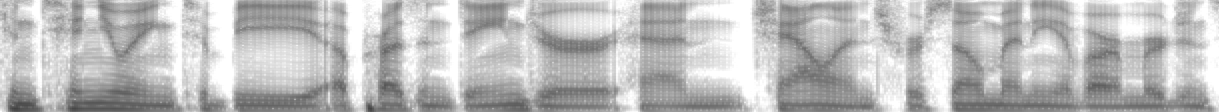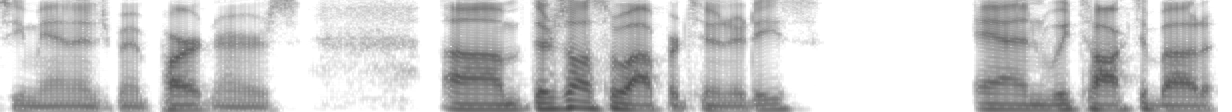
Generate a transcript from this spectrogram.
continuing to be a present danger and challenge for so many of our emergency management partners. Um, there's also opportunities, and we talked about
